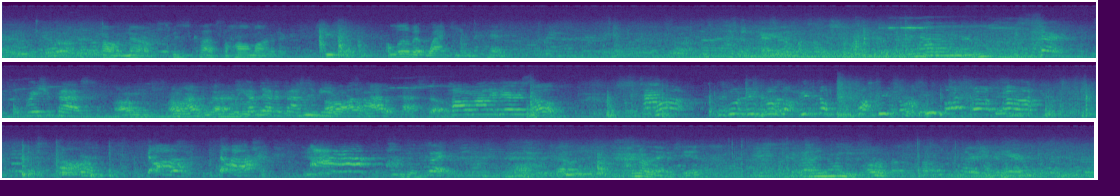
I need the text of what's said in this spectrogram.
Oh, no. It's Mrs. Klaus, the hall monitor. She's a little bit wacky in the head. Um, sir, where's your pass? Um, I don't have a pass. Well, you have to have a pass to be in this Oh, I don't hall. have a pass, though. Hall monitors. Attack. Good. I know that kid. I know you from. I'm here.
